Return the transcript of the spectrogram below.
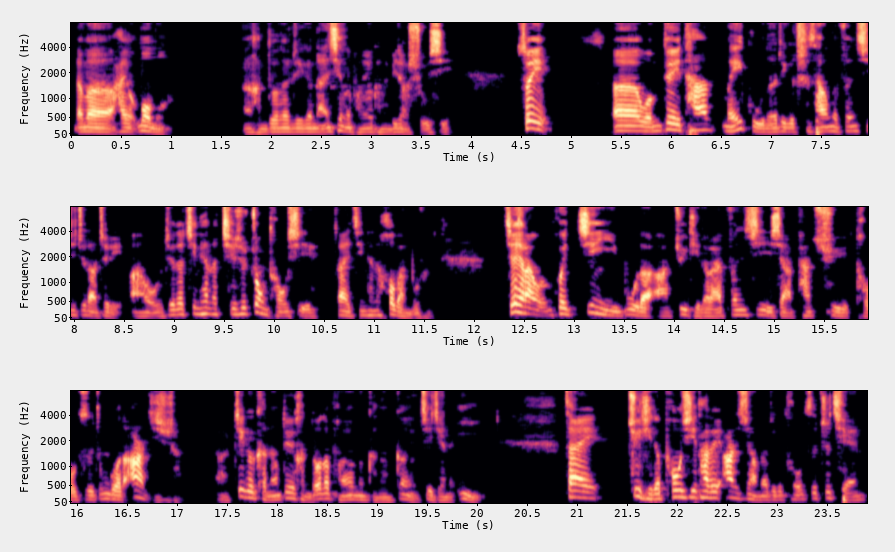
那么还有陌陌。啊，很多的这个男性的朋友可能比较熟悉，所以，呃，我们对他美股的这个持仓的分析就到这里啊。我觉得今天的其实重头戏在今天的后半部分，接下来我们会进一步的啊，具体的来分析一下他去投资中国的二级市场啊，这个可能对很多的朋友们可能更有借鉴的意义。在具体的剖析他对二级市场的这个投资之前，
